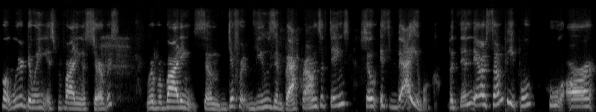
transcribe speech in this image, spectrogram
what we're doing is providing a service. We're providing some different views and backgrounds of things. So it's valuable. But then there are some people who are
